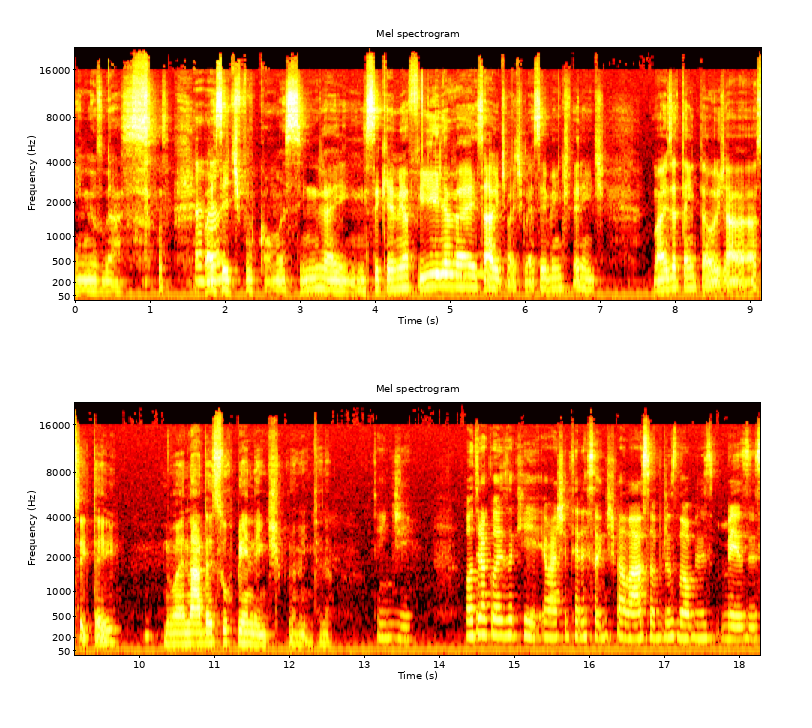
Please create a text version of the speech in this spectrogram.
em meus braços. Vai Aham. ser tipo, como assim, velho? Isso aqui é minha filha, velho, sabe? Tipo, acho que vai ser bem diferente. Mas até então eu já aceitei. Não é nada surpreendente pra mim, entendeu? Entendi. Outra coisa que eu acho interessante falar sobre os nove meses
